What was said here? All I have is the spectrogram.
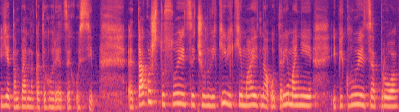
є там певна категорія цих осіб. Також стосується чоловіків, які мають на отриманні і піклуються про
